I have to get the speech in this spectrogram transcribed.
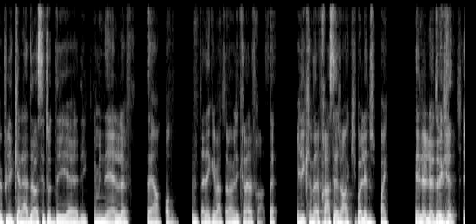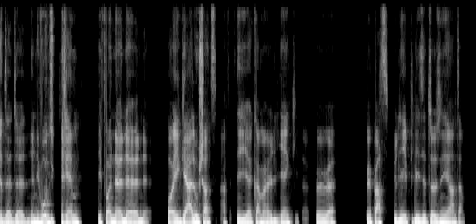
peupler le Canada, c'est tous des, euh, des criminels français, entre autres, britanniques éventuellement, mais des criminels français. Et les criminels français, genre, qui volaient du pain. Le, le degré de, de- le niveau du crime, des fois, ne, pas égal au châtiment. Il y a comme un lien qui est un peu, euh, peu particulier. Puis les États-Unis, en termes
